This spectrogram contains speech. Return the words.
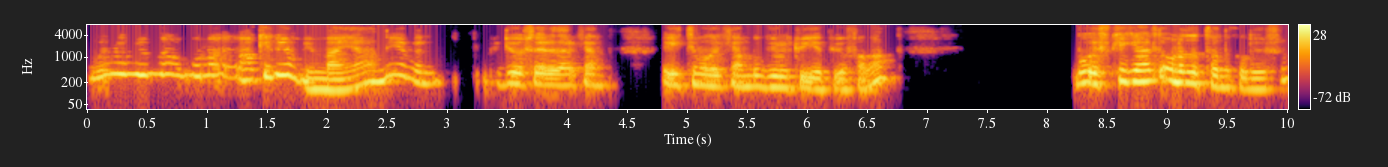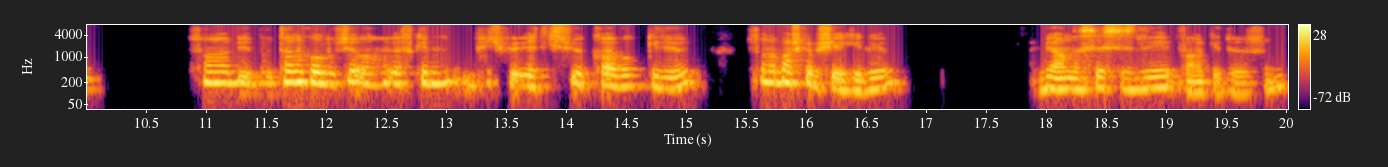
buna hak ediyor muyum ben ya? Niye ben video seyrederken eğitim alırken bu gürültüyü yapıyor falan. Bu öfke geldi ona da tanık oluyorsun. Sonra bir tanık oldukça o öfkenin hiçbir etkisi yok kaybolup gidiyor. Sonra başka bir şey geliyor. Bir anda sessizliği fark ediyorsun.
